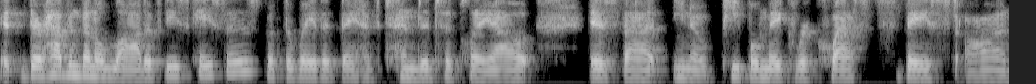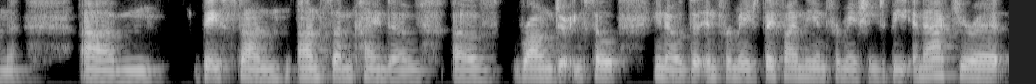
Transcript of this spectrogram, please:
it, there haven't been a lot of these cases, but the way that they have tended to play out is that you know people make requests based on um, based on on some kind of of wrongdoing. So you know the information they find the information to be inaccurate,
